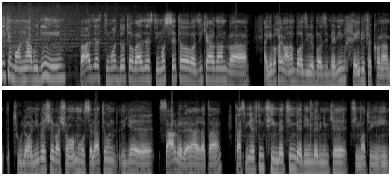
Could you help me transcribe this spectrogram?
ای که ما نبودیم بعضی از تیم‌ها دو تا بعضی از تیم‌ها سه تا بازی کردن و اگه بخوایم الان بازی به بازی بریم خیلی فکر کنم طولانی بشه و شما هم حوصلتون دیگه سر بره حقیقتا. تصمیم گرفتیم تیم به تیم بریم ببینیم که تیم‌ها توی این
